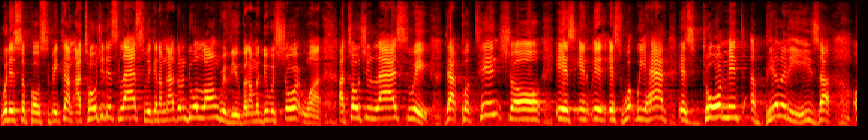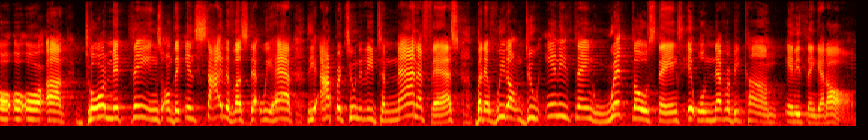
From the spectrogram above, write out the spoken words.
what it's supposed to become. I told you this last week, and I'm not going to do a long review, but I'm going to do a short one. I told you last week that potential is in is what we have is dormant abilities uh, or, or, or uh, dormant things on the inside of us that we have the opportunity to manifest. But if we don't do anything with those things, it will never become anything at all.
